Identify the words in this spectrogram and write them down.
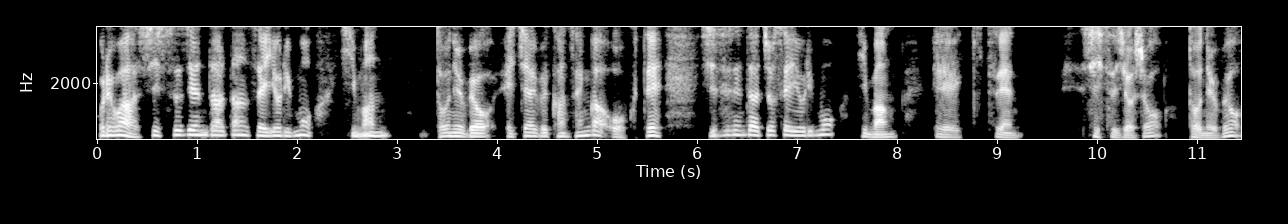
これはシスジェンダー男性よりも肥満、糖尿病、HIV 感染が多くて、シスジェンダー女性よりも肥満、えー、喫煙、脂質上昇、糖尿病、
